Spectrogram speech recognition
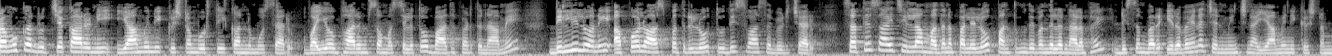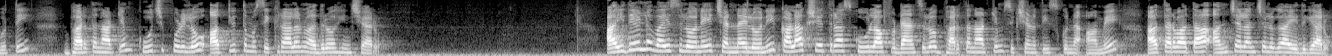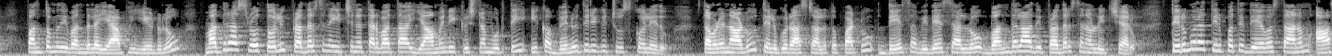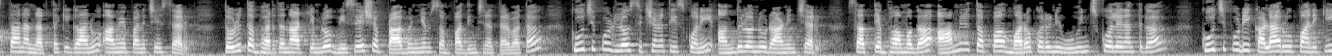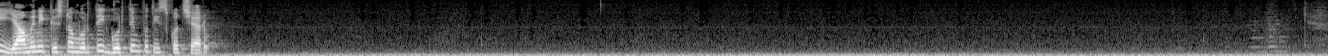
ప్రముఖ నృత్యకారిణి యామిని కృష్ణమూర్తి కన్నుమూశారు. వయోభారం సమస్యలతో బాధపడుతున్న ఆమె ఢిల్లీలోని అపోలో ఆసుపత్రిలో తుది శ్వాస విడిచారు. సత్యసాయి జిల్లా మదనపల్లెలో పంతొమ్మిది వందల నలభై డిసెంబర్ ఇరవైన జన్మించిన యామిని కృష్ణమూర్తి భరతనాట్యం కూచిపూడిలో అత్యుత్తమ శిఖరాలను అధిరోహించారు. ఐదేళ్ళ వయసులోనే చెన్నైలోని కళాక్షేత్ర స్కూల్ ఆఫ్ డాన్స్లో భరతనాట్యం శిక్షణ తీసుకున్న ఆమె ఆ తర్వాత అంచెలంచెలుగా ఎదిగారు. పంతొమ్మిది వందల యాభై ఏడులో మద్రాసులో తొలి ప్రదర్శన ఇచ్చిన తర్వాత యామిని కృష్ణమూర్తి ఇక వెనుదిరిగి చూసుకోలేదు. తమిళనాడు తెలుగు రాష్ట్రాలతో పాటు దేశ విదేశాల్లో వందలాది ప్రదర్శనలు ఇచ్చారు. తిరుమల తిరుపతి దేవస్థానం ఆస్థాన నర్తకిగాను ఆమె పనిచేశారు. తొలుత భరతనాట్యంలో విశేష ప్రావీణ్యం సంపాదించిన తర్వాత కూచిపూడిలో శిక్షణ తీసుకొని అందులోనూ రాణించారు. సత్యభామగా ఆమెను తప్ప మరొకరిని ఊహించుకోలేనంతగా కూచిపూడి కళారూపానికి యామిని కృష్ణమూర్తి గుర్తింపు తీసుకొచ్చారు.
